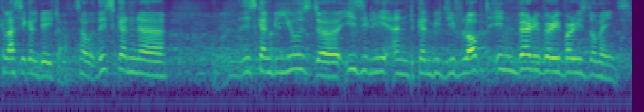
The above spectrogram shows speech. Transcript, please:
classical data. So this can uh, this can be used uh, easily and can be developed in very very various domains.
